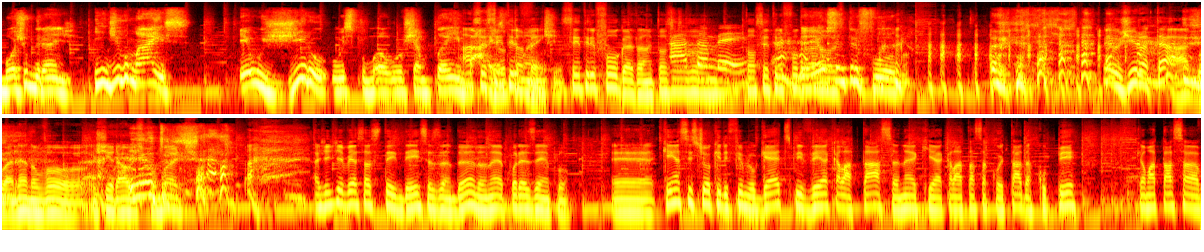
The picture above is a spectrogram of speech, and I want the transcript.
bojo grande. E digo mais, eu giro o, espuma, o champanhe ah, barra você centrifuga, centrifuga então. então ah, também. Então centrifuga. Eu centrifugo. eu giro até a água, né? Não vou girar o espumante. a gente vê essas tendências andando, né? Por exemplo, é, quem assistiu aquele filme, o Gatsby, vê aquela taça, né? Que é aquela taça cortada, coupé, que é uma taça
